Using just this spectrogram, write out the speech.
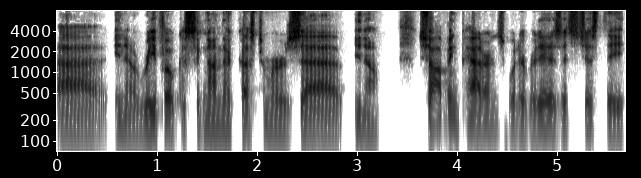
uh, you know, refocusing on their customers, uh, you know, shopping patterns, whatever it is, it's just the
